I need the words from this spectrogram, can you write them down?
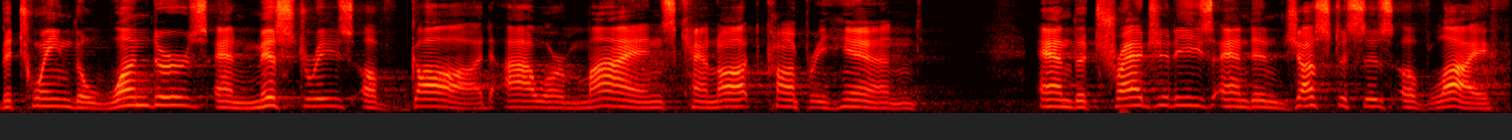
between the wonders and mysteries of God our minds cannot comprehend and the tragedies and injustices of life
